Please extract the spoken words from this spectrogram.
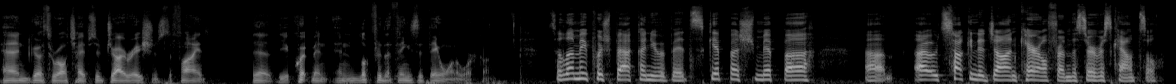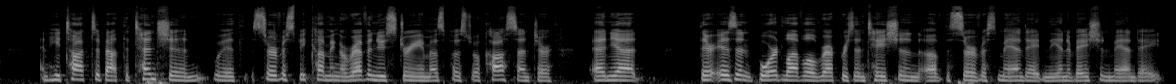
and go through all types of gyrations to find the, the equipment and look for the things that they want to work on. So let me push back on you a bit. SCIPA, SCHMIPA. Um, I was talking to John Carroll from the Service Council, and he talked about the tension with service becoming a revenue stream as opposed to a cost center, and yet there isn't board level representation of the service mandate and the innovation mandate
